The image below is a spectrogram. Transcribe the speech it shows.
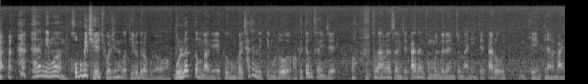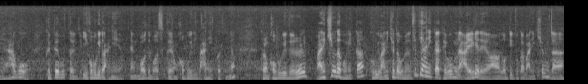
사장님은 거북이를 제일 좋아하시는 것 같아 이러더라고요. 몰랐던 막그 뭔가를 찾은 느낌으로 아, 그때부터는 이제 어, 그렇구나 하면서 이제 다른 동물들은 좀 많이 이제 따로 개인 분양을 많이 하고 그때부터 이제 이 거북이도 아니에요. 그냥 머드 머스크 이런 거북이들이 많이 있거든요. 그런 거북이들을 많이 키우다 보니까 거북이 많이 키우다 보면 특이하니까 대부분 알게 돼요. 아, 어디 누가 많이 키운다.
